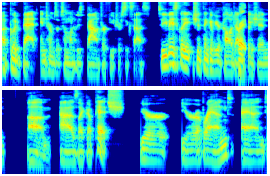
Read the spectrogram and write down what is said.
a good bet in terms of someone who's bound for future success. So you basically should think of your college application right. um, as like a pitch. You're you're a brand and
